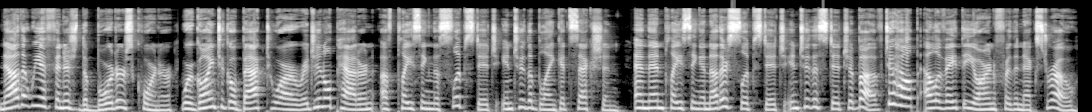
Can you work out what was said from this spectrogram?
Now that we have finished the border's corner, we're going to go back to our original pattern of placing the slip stitch into the blanket section and then placing another slip stitch into the stitch above to help elevate the yarn for the next row.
